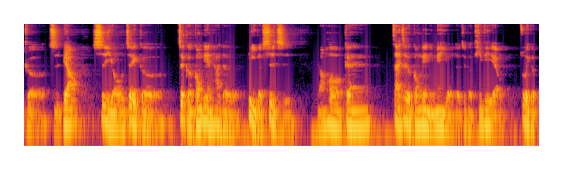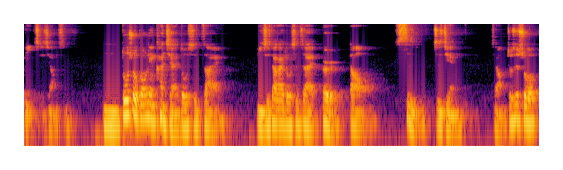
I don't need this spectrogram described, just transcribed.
个指标，是由这个这个公链它的币的市值，然后跟在这个公链里面有的这个 TVL 做一个比值，这样子。嗯，多数公链看起来都是在比值大概都是在二到四之间，这样就是说，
